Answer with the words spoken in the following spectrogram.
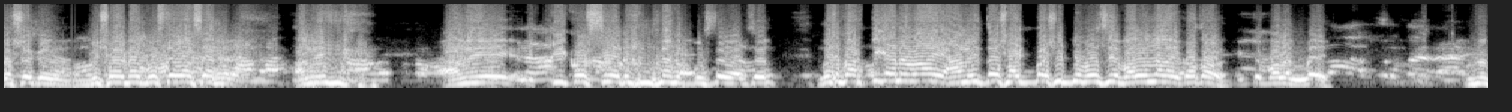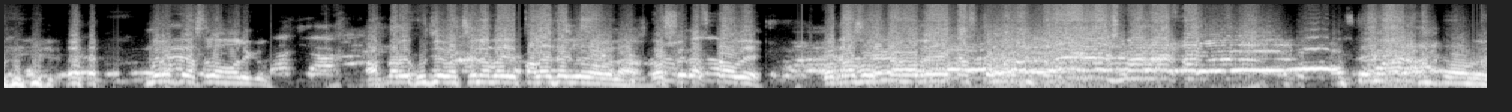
দর্শক বিষয়টা বুঝতে পারছেন। আমি আমি কি করছি এটা আপনারা বুঝতে পারছেন? ভাই বাড়তি কেন ভাই? আমি তো ষাট পঁয়ষট্টি বলছি বলেন না ভাই কত? একটু বলেন ভাই। মুরব্বী আসসালামু আলাইকুম। আপনারা খুঁজে পাচ্ছেন না ভাই পালাই থাকলে হবে না। দর্শক আসতে হবে। কথা বলতে হবে কাস্টমার আনতে হবে। কাস্টমার আনতে হবে।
